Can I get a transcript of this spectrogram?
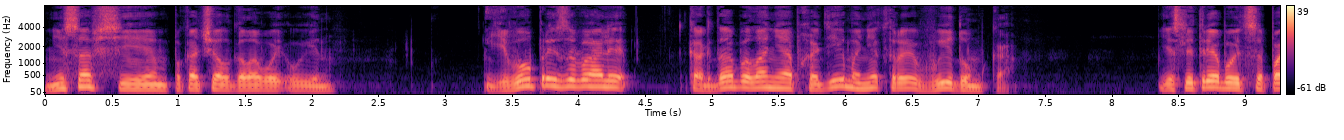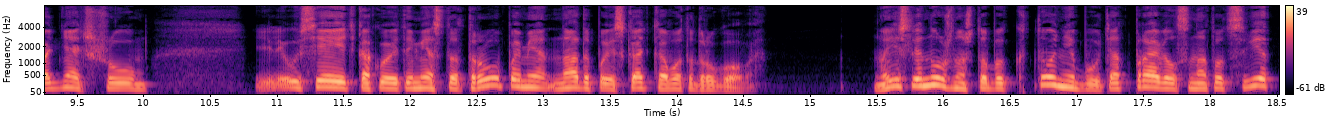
Не совсем, покачал головой Уин. Его призывали, когда была необходима некоторая выдумка. Если требуется поднять шум, или усеять какое-то место трупами, надо поискать кого-то другого. Но если нужно, чтобы кто-нибудь отправился на тот свет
